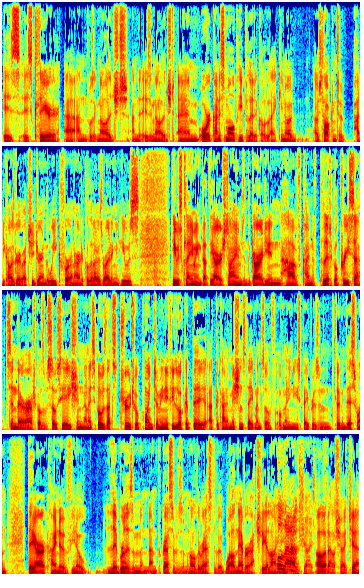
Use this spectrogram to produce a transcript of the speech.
is is clear uh, and was acknowledged and is acknowledged, um, or kind of small p political, like you know I was talking to Paddy Cosgrave actually during the week for an article that I was writing, and he was he was claiming that the Irish Times and the Guardian have kind of political precepts in their articles of association, and I suppose that's true to a point. I mean, if you look at the at the kind of mission statements of, of many newspapers, including this one, they are kind of you know liberalism and, and progressivism and all the rest of it, while never actually aligning. All that outshite. All that outshite, yeah.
